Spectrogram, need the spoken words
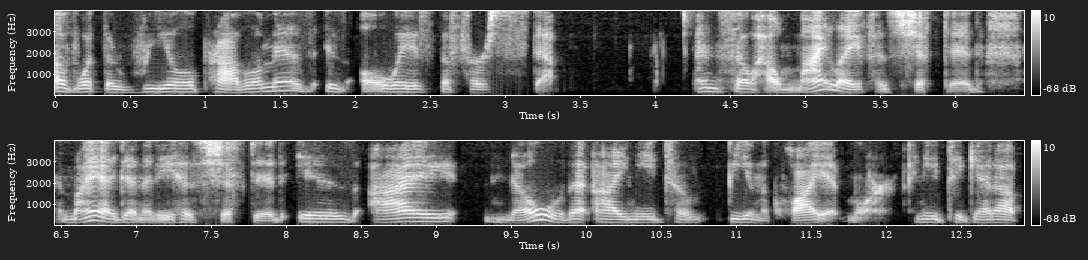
of what the real problem is, is always the first step. And so, how my life has shifted and my identity has shifted is I know that I need to be in the quiet more. I need to get up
